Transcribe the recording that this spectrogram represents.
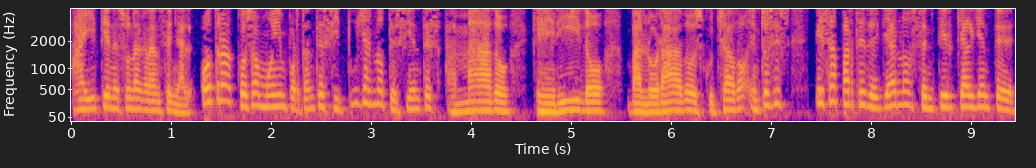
ahí tienes una gran señal. Otra cosa muy importante, si tú ya no te sientes amado, querido, valorado, escuchado, entonces esa parte de ya no sentir que alguien te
